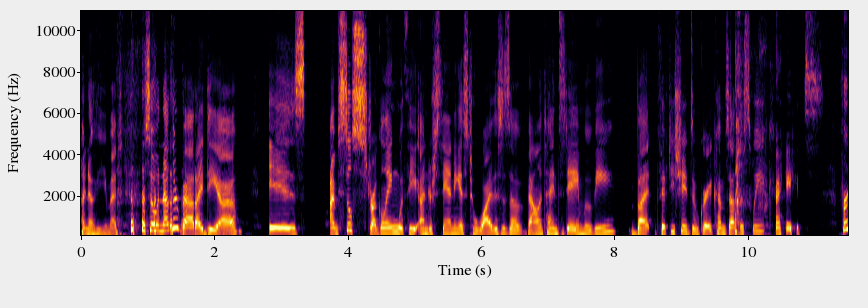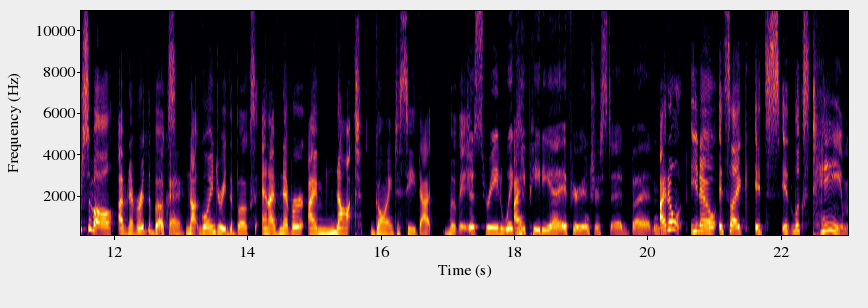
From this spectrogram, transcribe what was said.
I know who you meant. So another bad idea is I'm still struggling with the understanding as to why this is a Valentine's Day movie. But Fifty Shades of Grey comes out this week. Right. First of all, I've never read the books. Okay. Not going to read the books, and I've never. I'm not going to see that movie. Just read Wikipedia if you're interested. But I don't, you know, it's like it's it looks tame.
